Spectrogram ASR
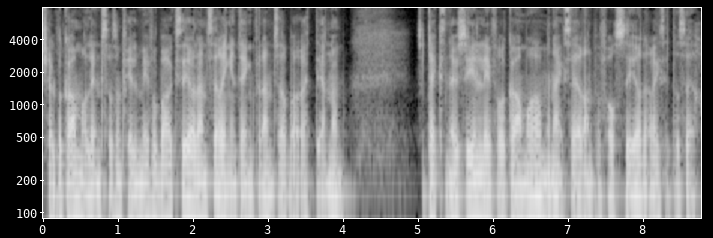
selve kameralinsa som filmer fra baksida, den ser ingenting, for den ser bare rett igjennom. Så teksten er usynlig for kamera, men jeg ser den på forsida der jeg sitter og ser.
